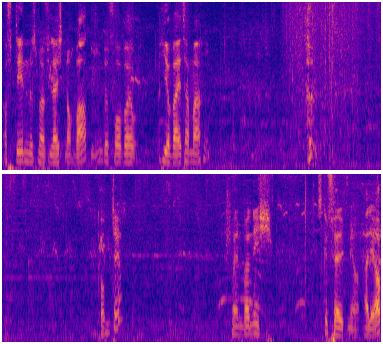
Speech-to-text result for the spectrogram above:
Auf den müssen wir vielleicht noch warten, bevor wir hier weitermachen. Kommt der? Scheinbar nicht. Das gefällt mir. Alle ab.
